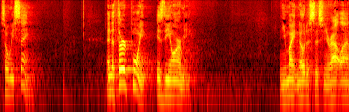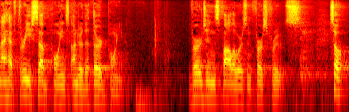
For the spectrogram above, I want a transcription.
So we sing. And the third point is the army. You might notice this in your outline. I have three subpoints under the third point virgins, followers, and first fruits. So,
